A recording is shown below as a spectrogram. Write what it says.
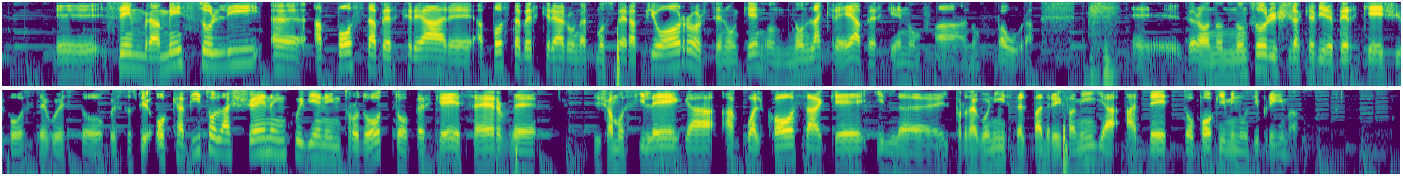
E sembra messo lì eh, apposta, per creare, apposta per creare un'atmosfera più horror, se non che non, non la crea perché non fa, non fa paura. Eh, però non, non sono riuscito a capire perché ci fosse questo, questo spirito. Ho capito la scena in cui viene introdotto perché serve, diciamo, si lega a qualcosa che il, il protagonista, il padre di famiglia, ha detto pochi minuti prima.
